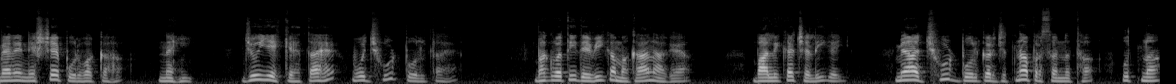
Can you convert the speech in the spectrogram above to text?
मैंने निश्चय पूर्वक कहा, नहीं, जो ये कहता है, वो झूठ बोलता है। भगवती देवी का मकान आ गया, बालिका चली गई। मैं आज झूठ बोलकर जितना प्रसन्न था, उतना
